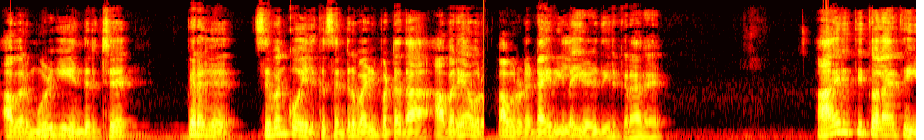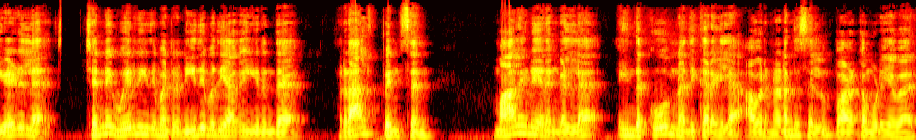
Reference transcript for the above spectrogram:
அவர் மூழ்கி எந்திரிச்சு பிறகு சிவன் கோயிலுக்கு சென்று வழிபட்டதா அவரே அவர் அவரோட டைரியில எழுதியிருக்கிறாரு. ஆயிரத்தி தொள்ளாயிரத்தி ஏழுல சென்னை உயர்நீதிமன்ற நீதிபதியாக இருந்த ரால்ஃப் பென்சன் மாலை நேரங்களில் இந்த கூவம் நதிக்கரையில அவர் நடந்து செல்லும் பழக்கமுடையவர்.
